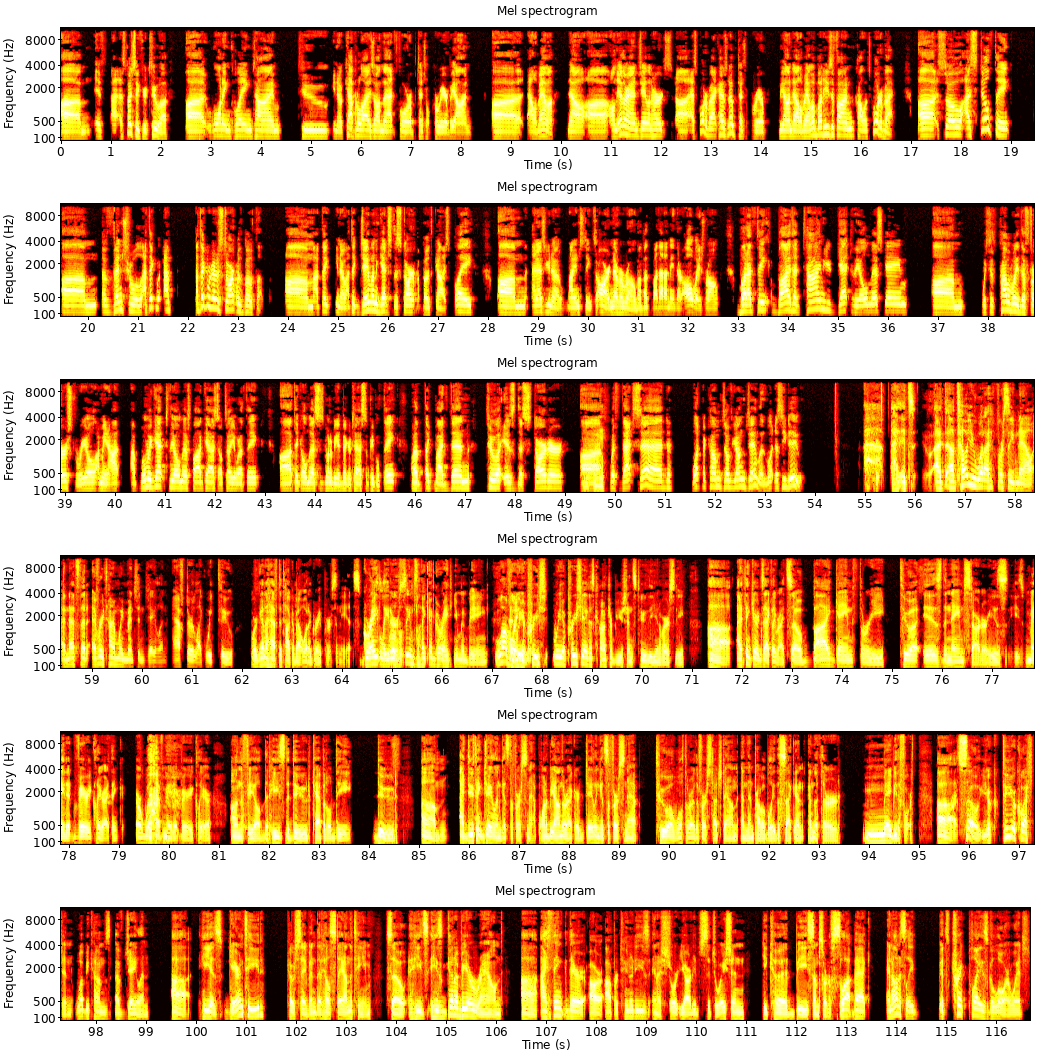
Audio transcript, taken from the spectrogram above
um, if, uh, especially if you're Tua, uh, wanting playing time to, you know, capitalize on that for a potential career beyond, uh, Alabama. Now, uh, on the other hand, Jalen Hurts, uh, as quarterback has no potential career beyond Alabama, but he's a fine college quarterback. Uh, so I still think, um, eventually, I think, I, I think we're going to start with both of them. Um, I think, you know, I think Jalen gets the start, but both guys play. Um, and as you know, my instincts are never wrong. By, by that, I mean they're always wrong. But I think by the time you get to the Ole Miss game, um, which is probably the first real, I mean, I, I, when we get to the Ole Miss podcast, I'll tell you what I think. Uh, I think Ole Miss is going to be a bigger test than people think. But I think by then, Tua is the starter. Uh, Mhm. with that said, what becomes of young Jalen? What does he do? It's I, I'll tell you what I foresee now, and that's that every time we mention Jalen after like week two, we're gonna have to talk about what a great person he is. Great leader, Mhm. seems like a great human being, and Lovely. we appreciate we appreciate his contributions to the university. Uh, I think you're exactly right. So by game three, Tua is the named starter. He's he's made it very clear. I think, or will have made it very clear on the field that he's the dude, capital D, dude. Um, I do think Jalen gets the first snap. Want to be on the record? Jalen gets the first snap. Tua will throw the first touchdown, and then probably the second and the third, maybe the fourth. Uh, Right. so your to your question, what becomes of Jalen? Uh, he is guaranteed, Coach Saban, that he'll stay on the team. So he's he's gonna be around. Uh, I think there are opportunities in a short yardage situation. He could be some sort of slot back, and honestly, it's trick plays galore, which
